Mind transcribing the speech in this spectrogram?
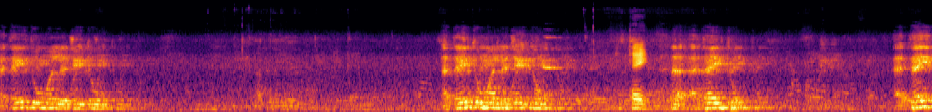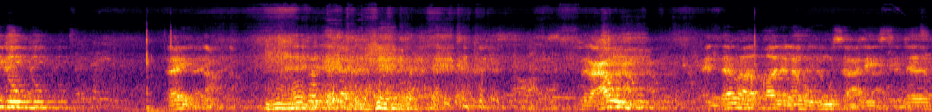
أتيتم ولا جئتم؟ أتيتم ولا جئتم؟ أتيت. لا أتيتم. أتيتم. أي نعم. فرعون عندما قال له موسى عليه السلام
